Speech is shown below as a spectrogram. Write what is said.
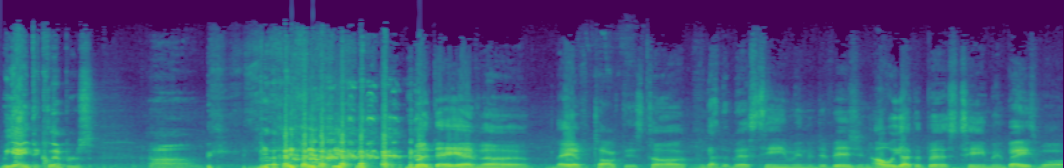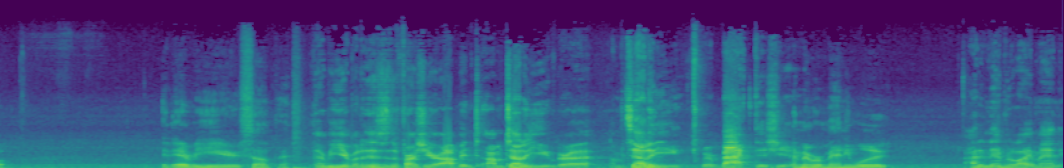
we ain't the Clippers. Um, but they have uh they have talked this talk. We got the best team in the division. Oh, we got the best team in baseball. And every year something. every year, but this is the first year I've been. I'm telling you, bruh. I'm telling you, we're back this year. I remember Manny Wood. I didn't ever like Manny,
